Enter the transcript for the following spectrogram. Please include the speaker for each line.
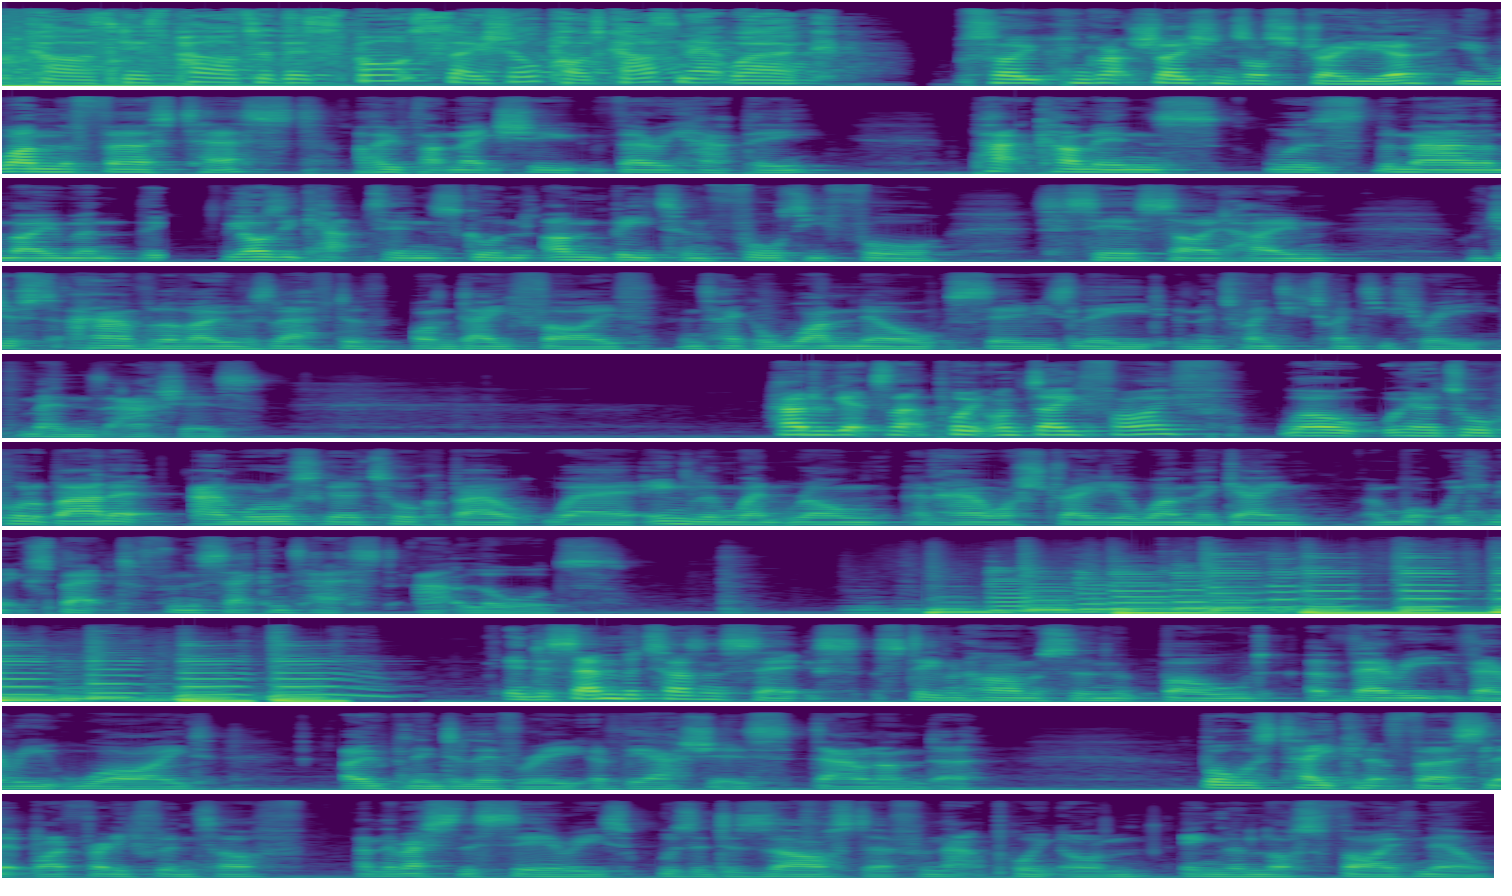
Speaker 1: podcast is part of the Sports Social Podcast Network.
Speaker 2: So, congratulations, Australia. You won the first test. I hope that makes you very happy. Pat Cummins was the man of the moment. The, the Aussie captain scored an unbeaten 44 to see his side home with just a handful of overs left of, on day five and take a 1 0 series lead in the 2023 men's Ashes. How do we get to that point on day five? Well, we're going to talk all about it, and we're also going to talk about where England went wrong and how Australia won the game, and what we can expect from the second test at Lords. In December 2006, Stephen Harmison bowled a very, very wide opening delivery of the Ashes down under. Ball was taken at first slip by Freddie Flintoff, and the rest of the series was a disaster from that point on. England lost 5 0.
